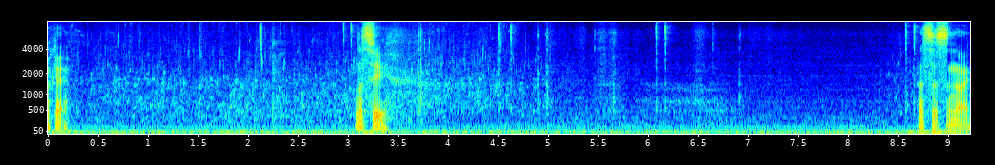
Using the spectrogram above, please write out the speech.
Okay. Let's see. That's just annoying.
